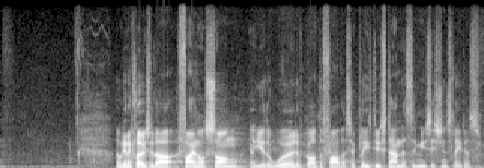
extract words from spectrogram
We're going to close with our final song, uh, You're the Word of God the Father. So please do stand as the musicians lead us.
